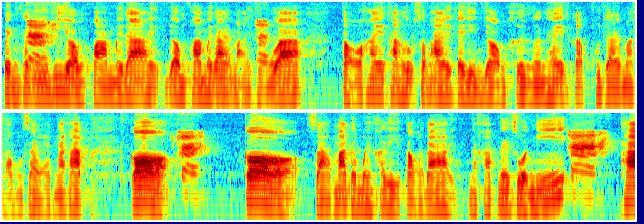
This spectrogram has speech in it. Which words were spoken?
เป็นคดีที่ยอมความไม่ได้ ยอมความไม่ได้หมายถึงว่า ต่อให้ทางลูกสะพ้ายจะยินยอมคืนเงินให้กับคุณยายมาสองแสนนะครับ ก็ค่ะ ก็สามารถดำเนินคดีต่อได้นะครับ ในส่วนนี้ ค่ะ ถ้า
